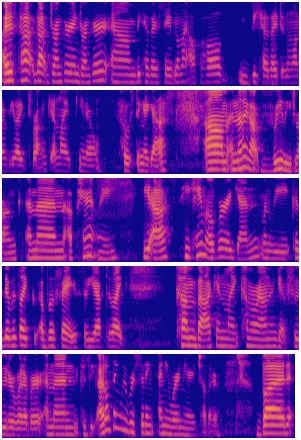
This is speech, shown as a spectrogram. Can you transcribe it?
I just got, got drunker and drunker um, because I saved all my alcohol because I didn't want to be like drunk and like, you know, hosting a guest. Um, and then I got really drunk. And then apparently he asked, he came over again when we, because it was like a buffet. So you have to like come back and like come around and get food or whatever. And then, because I don't think we were sitting anywhere near each other. But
